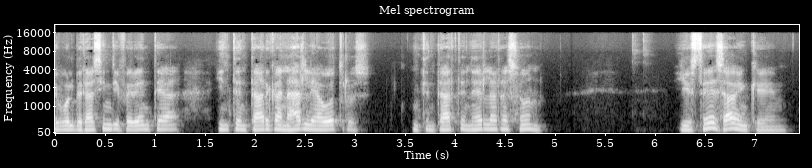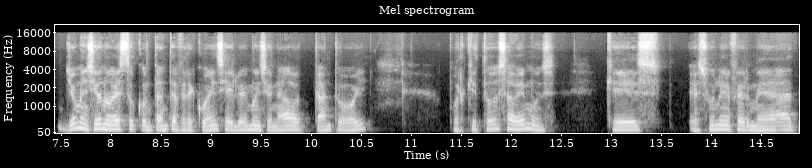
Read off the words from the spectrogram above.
te volverás indiferente a intentar ganarle a otros, intentar tener la razón. Y ustedes saben que yo menciono esto con tanta frecuencia y lo he mencionado tanto hoy, porque todos sabemos que es, es una enfermedad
